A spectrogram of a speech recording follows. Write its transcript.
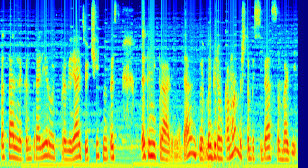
тотально контролировать, проверять, учить, ну, то есть это неправильно, да, мы берем команду, чтобы себя освободить.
